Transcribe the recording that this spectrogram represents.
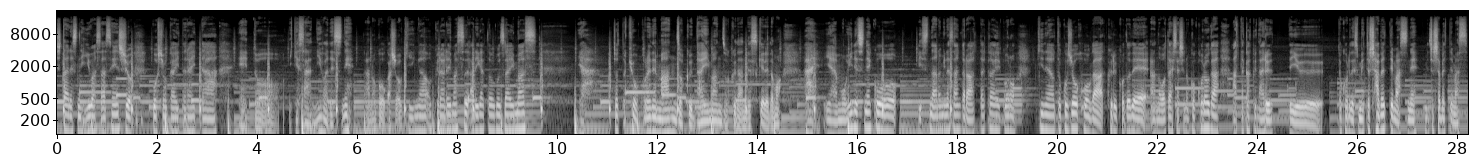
したですね、湯浅選手をご紹介いただいた、えっ、ー、と、池さんにはですね、あの豪華賞金が贈られます。ありがとうございます。いやちょっと今日これで満足、大満足なんですけれども、はい。いや、もういいですね。こう、リスナーの皆さんからあったかいこの気になる男情報が来ることで、あの、私たちの心があったかくなるっていうところです。めっちゃ喋ってますね。めっちゃ喋ってます。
